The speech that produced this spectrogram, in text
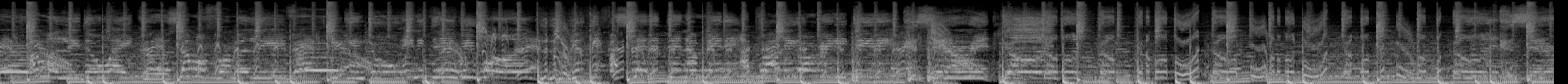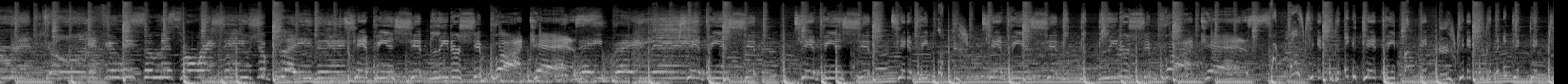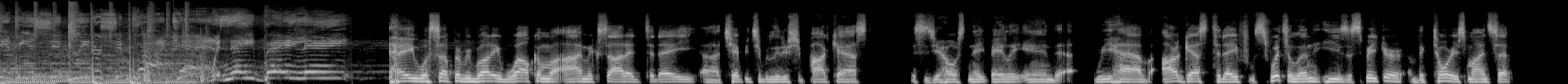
What's up, everybody? Welcome. I'm excited today. Uh, Championship Leadership Podcast. This is your host, Nate Bailey, and we have our guest today from Switzerland. He's a speaker, a victorious mindset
